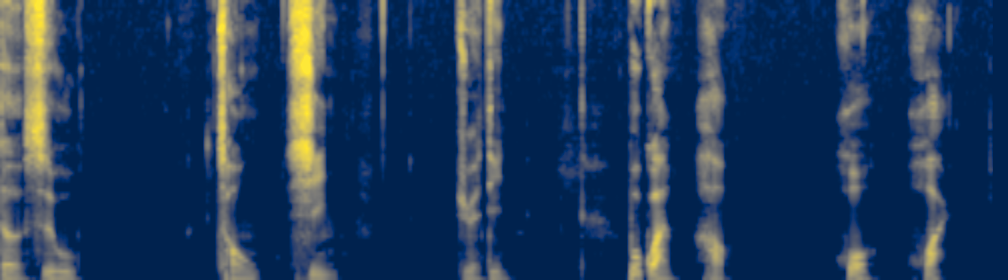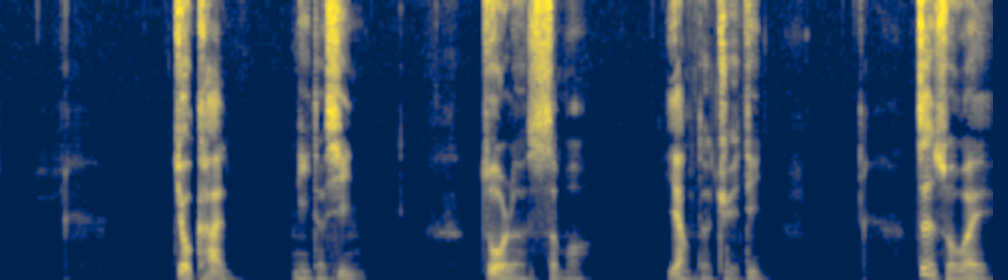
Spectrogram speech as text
的事物从心决定，不管好或坏，就看你的心做了什么样的决定。正所谓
